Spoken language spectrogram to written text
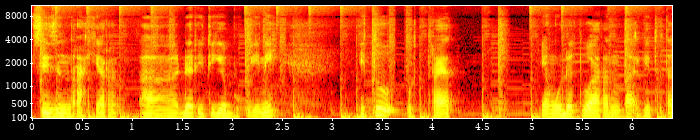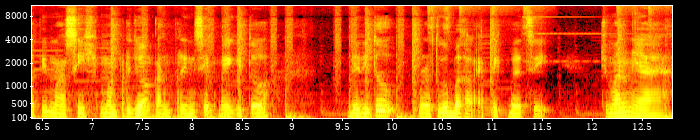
season terakhir uh, dari tiga buku ini itu Utrecht yang udah tua renta gitu tapi masih memperjuangkan prinsipnya gitu. Dan itu menurut gue bakal epic banget sih. Cuman ya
